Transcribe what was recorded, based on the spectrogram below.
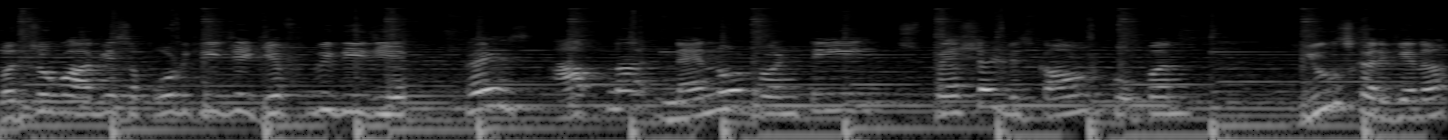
बच्चों को आगे सपोर्ट कीजिए गिफ्ट भी दीजिए। फ्रेंड्स आप ना Nano twenty special discount coupon use करके ना,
